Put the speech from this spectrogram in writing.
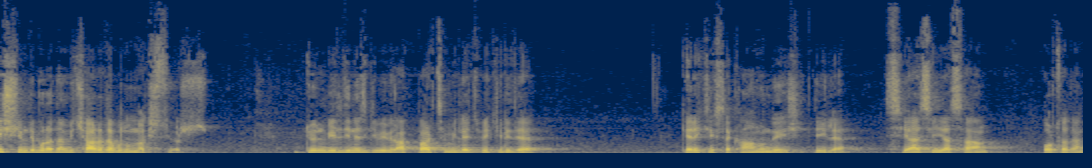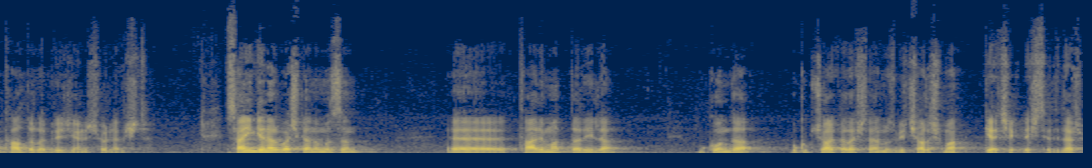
Biz şimdi buradan bir çağrıda bulunmak istiyoruz. Dün bildiğiniz gibi bir AK Parti milletvekili de gerekirse kanun değişikliğiyle siyasi yasağın ortadan kaldırılabileceğini söylemişti. Sayın Genel Başkanımızın e, talimatlarıyla bu konuda hukukçu arkadaşlarımız bir çalışma gerçekleştirdiler.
